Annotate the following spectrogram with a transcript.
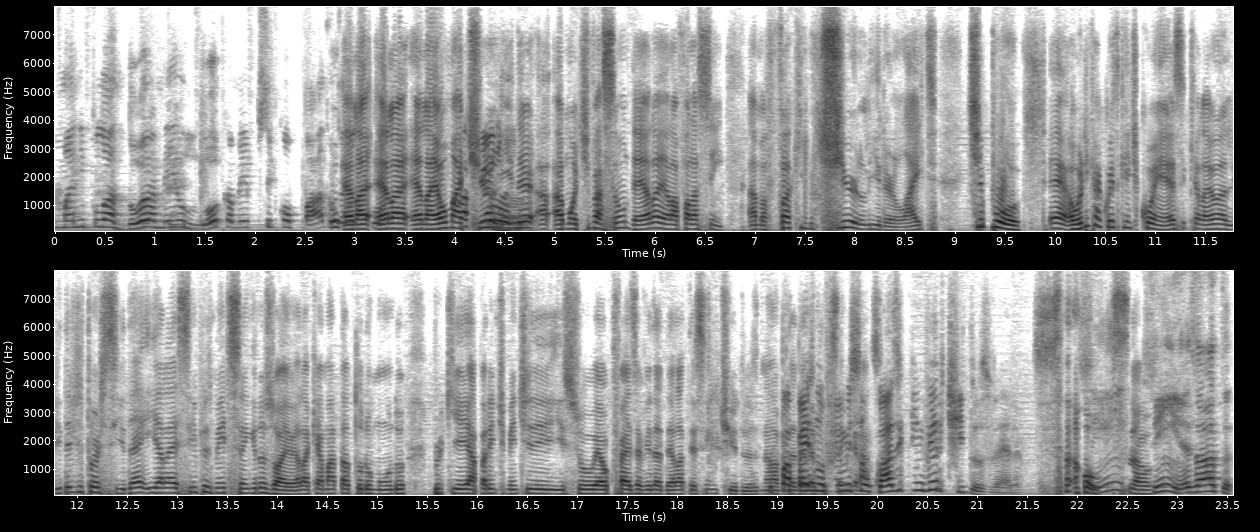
manipuladora, meio louca, meio psicopata. tá? Ela, Tipo, ela, ela é uma cheerleader, a, a motivação dela, ela fala assim, I'm a fucking cheerleader, light. Tipo, é a única coisa que a gente conhece é que ela é uma líder de torcida e ela é simplesmente sangue no zóio. Ela quer matar todo mundo porque aparentemente isso é o que faz a vida dela ter sentido. Não, a Os vida papéis dela é no filme são quase que invertidos, velho. São, Sim, são. sim, exato. E,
